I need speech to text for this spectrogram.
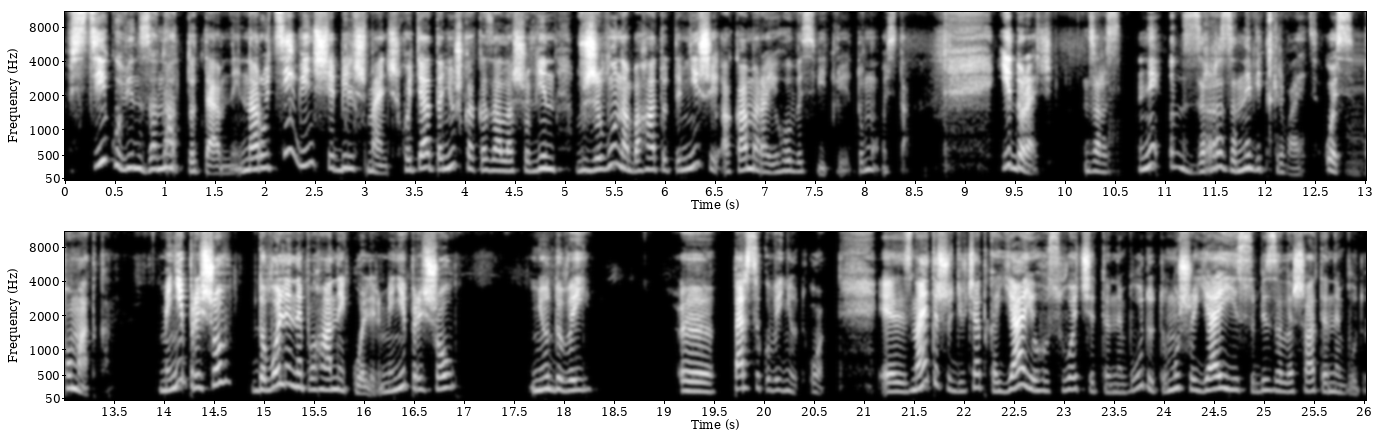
в стіку він занадто темний. На руці він ще більш-менш. Хоча Танюшка казала, що він вживу набагато темніший, а камера його висвітлює. Тому ось так. І, до речі, Зараз не, от зараза не відкривається. Ось помадка. Мені прийшов доволі непоганий колір. Мені прийшов нюдовий е, персиковий нюд. О. Е, знаєте що, дівчатка, я його сводчити не буду, тому що я її собі залишати не буду.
